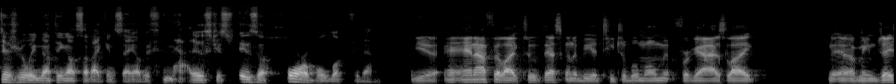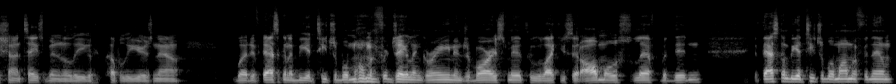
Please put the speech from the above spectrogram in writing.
there's really nothing else that I can say other than that. It was just it was a horrible look for them. Yeah, and, and I feel like too, if that's going to be a teachable moment for guys like, I mean, Jae'Sean Tate's been in the league a couple of years now, but if that's going to be a teachable moment for Jalen Green and Jabari Smith, who, like you said, almost left but didn't, if that's going to be a teachable moment for them,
